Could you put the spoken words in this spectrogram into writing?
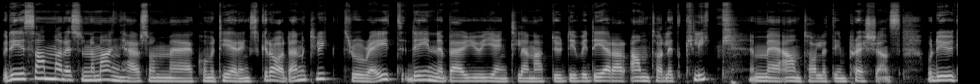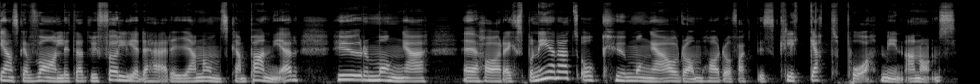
För Det är samma resonemang här som med konverteringsgraden. Click-through rate det innebär ju egentligen att du dividerar antalet klick med antalet impressions. Och Det är ju ganska vanligt att vi följer det här i annonskampanjer. Hur många eh, har exponerats och hur många av dem har då faktiskt klickat på min annons.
